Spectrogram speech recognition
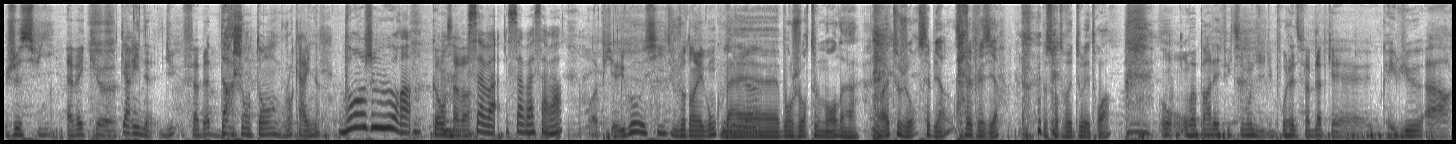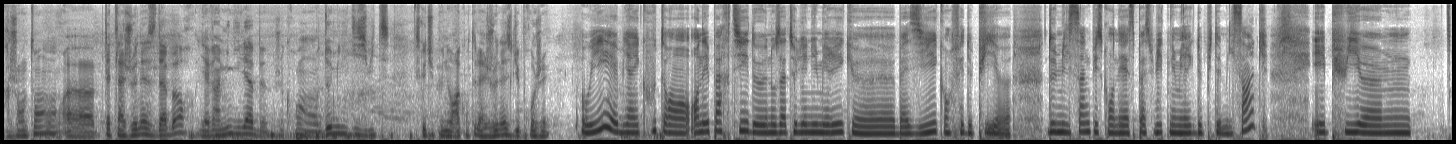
Je suis avec euh, Karine du Fab Lab d'Argentan. Bonjour Karine. Bonjour. Comment ça va Ça va, ça va, ça va. Et puis il y a Hugo aussi, toujours dans les bons coups. Bah, euh, bonjour tout le monde. Ouais, toujours, c'est bien, ça fait plaisir de se retrouver tous les trois. On, va parler effectivement du, projet de Fab Lab qui a, eu lieu à Argentan. Euh, peut-être la jeunesse d'abord. Il y avait un mini lab, je crois, en 2018. Est-ce que tu peux nous raconter la jeunesse du projet? Oui, eh bien écoute, on, est parti de nos ateliers numériques euh, basiques, on fait depuis 2005 euh, puisqu'on est espace public numérique depuis 2005. Et puis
